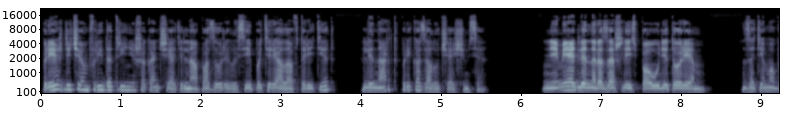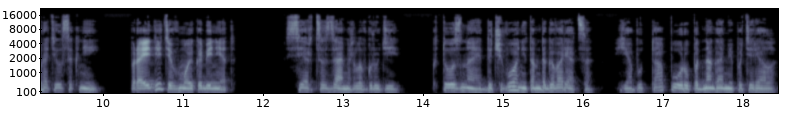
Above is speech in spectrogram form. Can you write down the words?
Прежде чем Фрида Триниш окончательно опозорилась и потеряла авторитет, Ленард приказал учащимся. «Немедленно разошлись по аудиториям!» Затем обратился к ней. «Пройдите в мой кабинет!» Сердце замерло в груди. Кто знает, до чего они там договорятся. Я будто опору под ногами потеряла.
